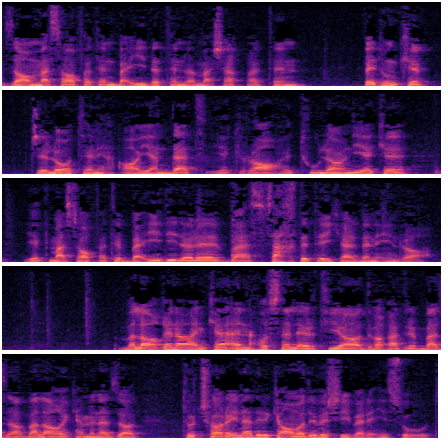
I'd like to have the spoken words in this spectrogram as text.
زا مسافت بعیدت و مشقت بدون که جلوت یعنی آیندت یک راه طولانیه که یک مسافت بعیدی داره و سخت طی کردن این راه. ولا غنا انکه ان حسن الارتیاد و قدر بلاغ کم نزاد تو چاره نداری که آماده بشی برای این صعود.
